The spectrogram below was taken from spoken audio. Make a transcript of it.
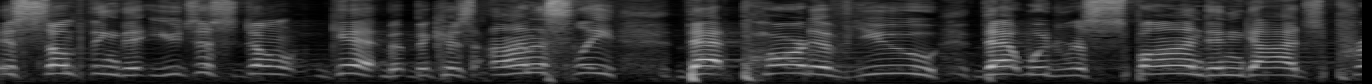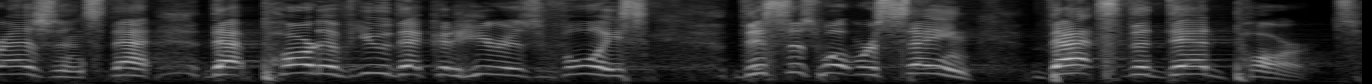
is something that you just don't get. But because honestly, that part of you that would respond in God's presence, that, that part of you that could hear His voice, this is what we're saying. That's the dead part.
